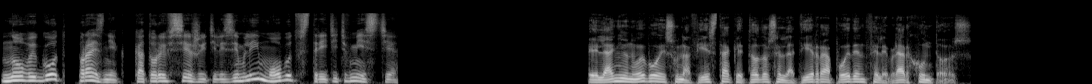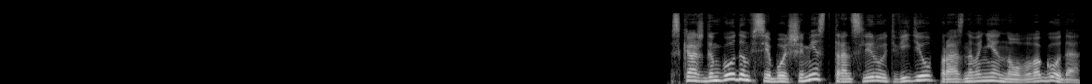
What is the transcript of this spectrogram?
Новый год – праздник, который все жители Земли могут встретить вместе. El Año Nuevo es una fiesta que todos en la Tierra pueden celebrar juntos. С каждым годом все больше мест транслируют видео празднования Нового года.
